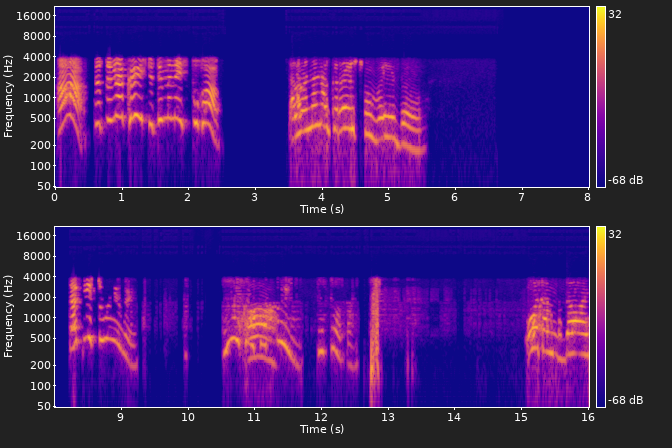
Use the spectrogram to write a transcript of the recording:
А, то ти на криші, ти мене іспугав. Та мене на кришу вибив. Та пішли ви. Ну, хай Ти що там? О, там Даня.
